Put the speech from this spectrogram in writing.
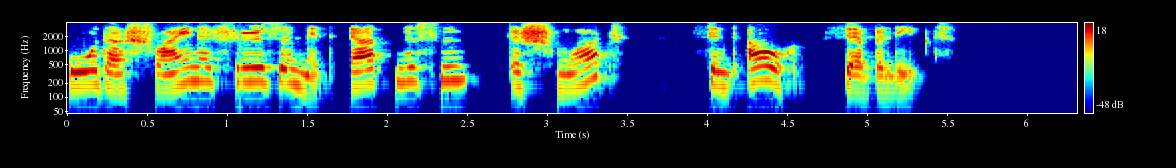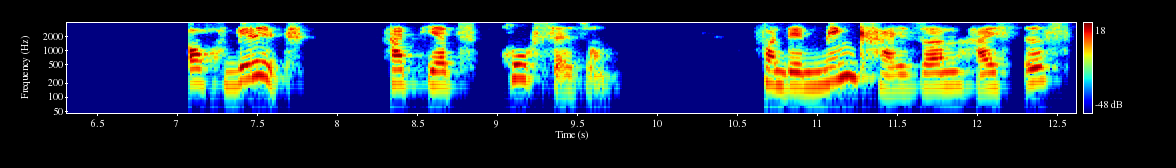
oder Schweinefüße mit Erdnüssen geschmort sind auch sehr beliebt. Auch Wild hat jetzt Hochsaison. Von den Ming-Kaisern heißt es,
